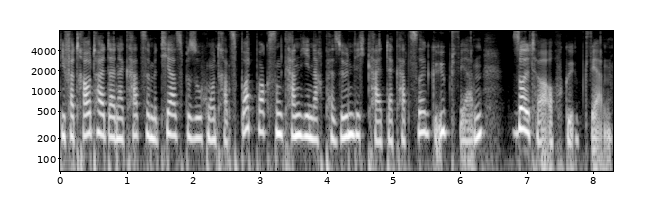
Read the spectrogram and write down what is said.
Die Vertrautheit deiner Katze mit Tierarztbesuchen und Transportboxen kann je nach Persönlichkeit der Katze geübt werden, sollte auch geübt werden.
